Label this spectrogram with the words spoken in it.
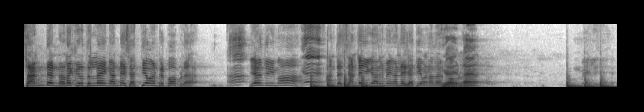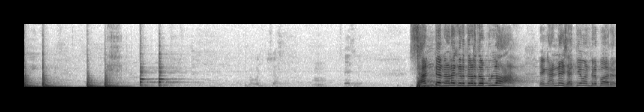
சண்டை நடக்கிறதுல எங்க அண்ணன் சத்தியவான் இருப்பாப்ல? ஏன் தெரியுமா? அந்த சண்டைக்கு காரணமே எங்க அண்ணன் சத்தியவானா தான் இருப்பாப்ல உண்மையிலேயே. சண்டை நடக்கிற இடத்துல ஃபுல்லா எங்க அண்ணன் சத்தியவான் இருப்பாரு.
